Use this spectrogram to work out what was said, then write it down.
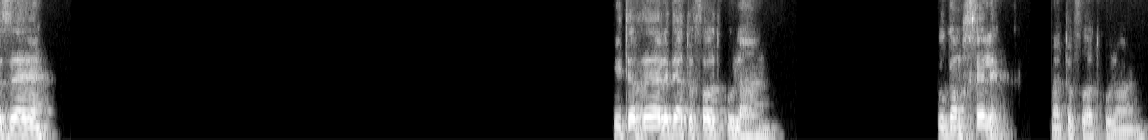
הזה מתהווה על ידי התופעות כולן. הוא גם חלק מהתופעות כולן.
